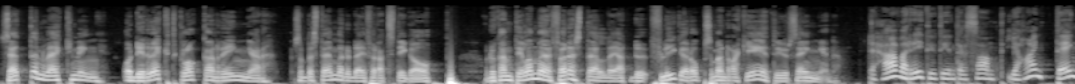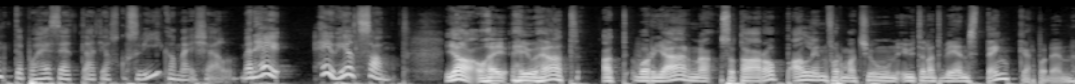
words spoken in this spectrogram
Sätt en väckning och direkt klockan ringer så bestämmer du dig för att stiga upp. Och du kan till och med föreställa dig att du flyger upp som en raket ur sängen. Det här var riktigt intressant. Jag har inte tänkt det på det sättet att jag skulle svika mig själv. Men hej, det är ju helt sant. Ja, och det är ju här att, att vår hjärna så tar upp all information utan att vi ens tänker på den.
